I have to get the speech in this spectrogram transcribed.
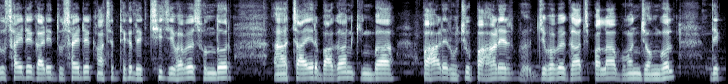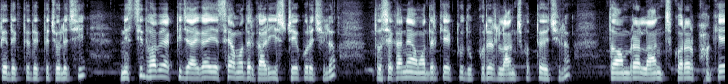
দু সাইডে গাড়ির দু সাইডে কাঁচের থেকে দেখছি যেভাবে সুন্দর চায়ের বাগান কিংবা পাহাড়ের উঁচু পাহাড়ের যেভাবে গাছপালা, বন, জঙ্গল দেখতে দেখতে দেখতে চলেছি। নিশ্চিতভাবে একটি জায়গায় এসে আমাদের গাড়ি স্টে করেছিল। তো সেখানে আমাদেরকে একটু দুপুরের লাঞ্চ করতে হয়েছিল। তো আমরা লাঞ্চ করার ফাঁকে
